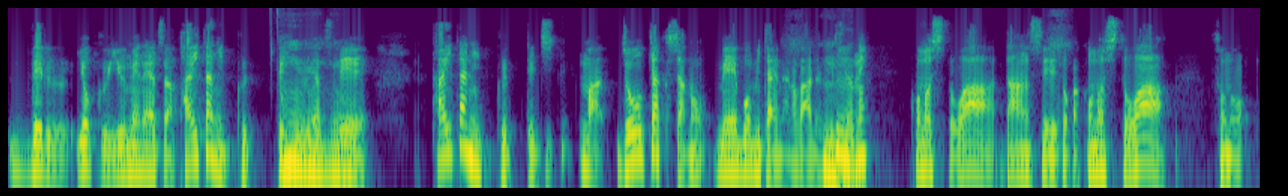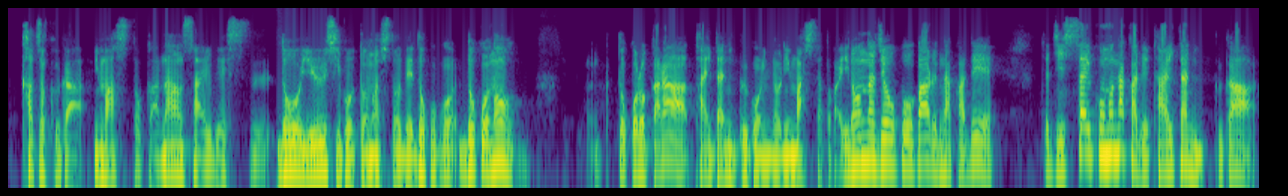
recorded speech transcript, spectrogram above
出るよく有名なやつはタイタニックっていうやつで、うんうんタイタニックってじ、まあ、乗客者の名簿みたいなのがあるんですよね。この人は男性とか、この人は、その家族がいますとか、何歳です、どういう仕事の人で、どこ、どこのところからタイタニック号に乗りましたとか、いろんな情報がある中で、じゃあ実際この中でタイタニックが、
